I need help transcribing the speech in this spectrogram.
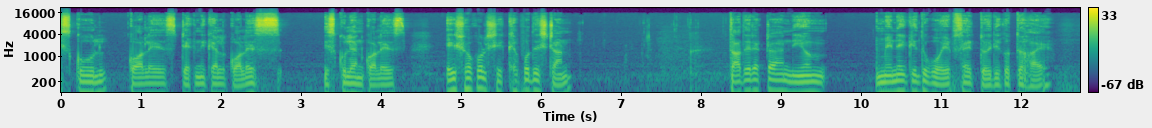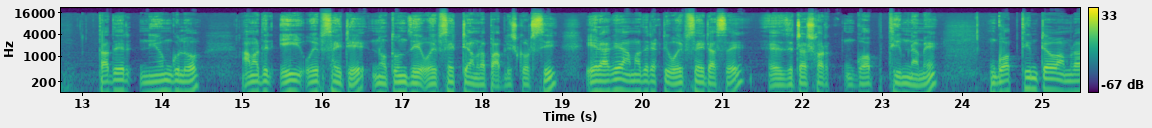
school, college, technical college, school and college, এই সকল শিক্ষা প্রতিষ্ঠান তাদের একটা নিয়ম মেনে কিন্তু ওয়েবসাইট তৈরি করতে হয়। তাদের নিয়মগুলো আমাদের এই ওয়েবসাইটে, নতুন যে ওয়েবসাইটটি আমরা পাবলিশ করছি, এর আগে আমাদের একটি ওয়েবসাইট আছে যেটা সর, গপ থিম নামে। গপ থিমটাও আমরা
